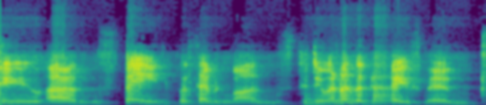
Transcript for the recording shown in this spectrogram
to um, Spain for seven months to do another placement.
